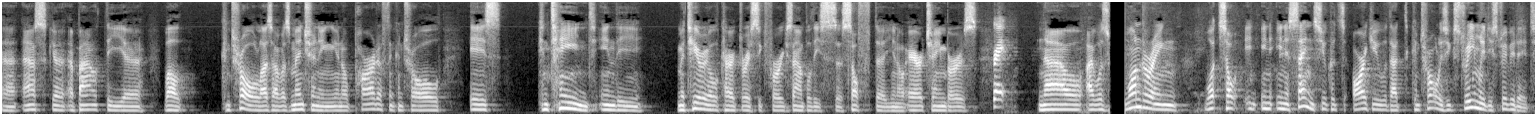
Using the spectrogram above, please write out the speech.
uh, ask uh, about the uh, well control. As I was mentioning, you know, part of the control is contained in the material characteristic. For example, these uh, soft, uh, you know, air chambers. Right. Now, I was wondering. What, so, in, in, in a sense, you could argue that control is extremely distributed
